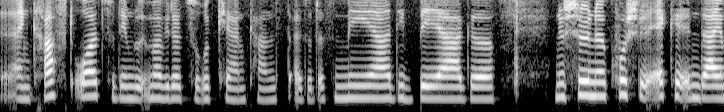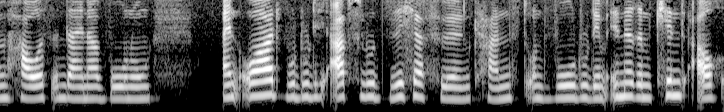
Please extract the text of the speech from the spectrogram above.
einen Kraftort, zu dem du immer wieder zurückkehren kannst. Also das Meer, die Berge, eine schöne Kuschelecke in deinem Haus, in deiner Wohnung. Ein Ort, wo du dich absolut sicher fühlen kannst und wo du dem inneren Kind auch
